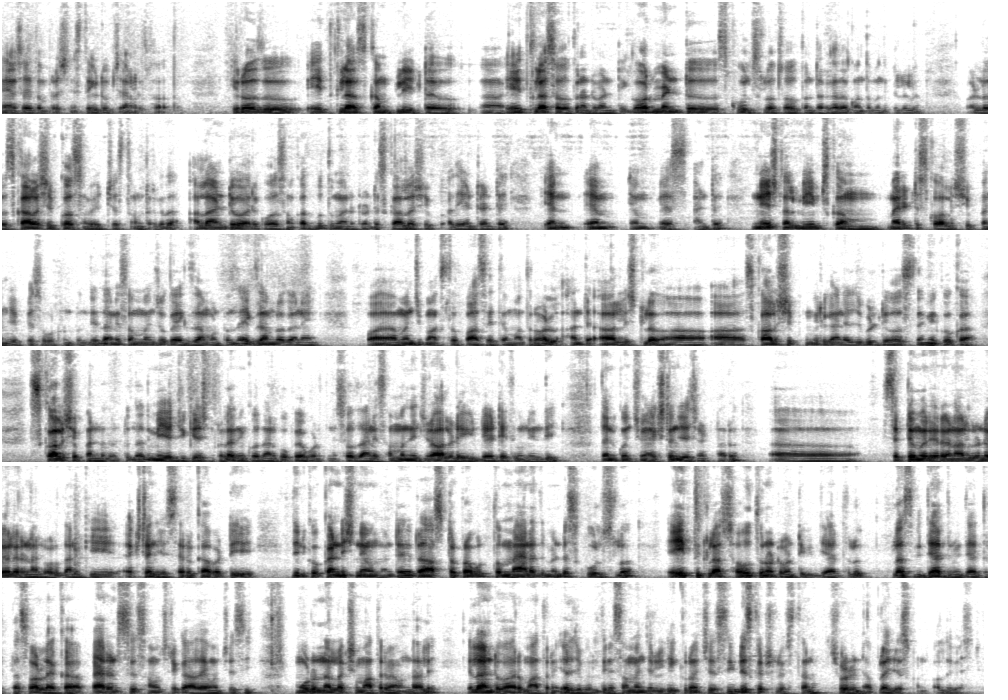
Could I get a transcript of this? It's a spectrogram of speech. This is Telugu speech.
నేను సైతం ప్రశ్నిస్తే యూట్యూబ్ ఛానల్కి స్వాగతం. ఈరోజు eighth class complete eighth class చదువుతున్నటువంటి గవర్నమెంట్ స్కూల్స్లో చదువుతుంటారు కదా కొంతమంది పిల్లలు. వాళ్ళు స్కాలర్షిప్ కోసం వెయిట్ చేస్తూ ఉంటారు కదా. అలాంటి వారి కోసం ఒక అద్భుతమైనటువంటి స్కాలర్షిప్. అదేంటంటే ఎన్ఎంఎంఎస్ అంటే national means cum merit scholarship అని చెప్పేసి ఒకటి ఉంటుంది. దానికి సంబంధించి ఒక ఎగ్జామ్ ఉంటుంది. ఎగ్జామ్లో కానీ మంచి మార్క్స్తో పాస్ అయితే మాత్రం వాళ్ళు అంటే ఆ లిస్ట్లో ఆ స్కాలర్షిప్ మీరు కానీ ఎలిజిబిలిటీ వస్తే మీకు ఒక స్కాలర్షిప్ అనేది ఉంటుంది. అది మీ ఎడ్యుకేషన్కి అది ఇంకో దానికి ఉపయోగపడుతుంది. సో దానికి సంబంధించిన ఆల్రెడీ డేట్ అయితే ఉండింది. దాన్ని కొంచెం ఎక్స్టెండ్ చేసినట్టున్నారు. సెప్టెంబర్ ఇరవై నాలుగు రెండు వేల ఇరవై నాలుగు వరకు దానికి ఎక్స్టెండ్ చేశారు. కాబట్టి దీనికి ఒక కండిషన్ ఏముందంటే రాష్ట్ర ప్రభుత్వ మేనేజ్మెంట్ స్కూల్స్లో ఎయిత్ క్లాస్ చదువుతున్నటువంటి విద్యార్థులు ప్లస్ విద్యార్థి విద్యార్థులు ప్లస్ వాళ్ళ యొక్క పేరెంట్స్ సంవత్సరిక ఆదాయం వచ్చేసి మూడున్నర లక్షలు మాత్రమే ఉండాలి. ఇలాంటి వారు మాత్రం ఎలిజిబుల్ దీనికి సంబంధించిన లింక్ను వచ్చేసి డిస్క్రిప్షన్లో ఇస్తాను. చూడండి అప్లై చేసుకోండి. All the best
